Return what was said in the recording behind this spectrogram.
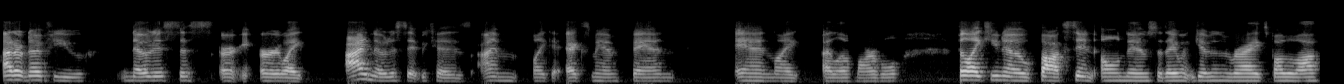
I don't know if you noticed this or or like I noticed it because I'm like an X Men fan, and like I love Marvel, but like you know Fox didn't own them, so they wouldn't give them the rights. Blah blah blah.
